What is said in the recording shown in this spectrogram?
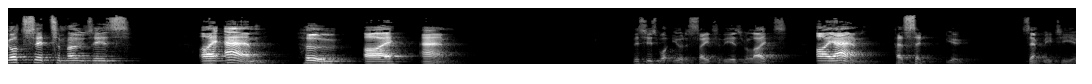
God said to Moses, I am who I am. This is what you're to say to the Israelites I am has sent you, sent me to you.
